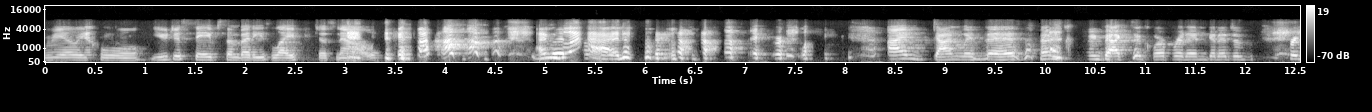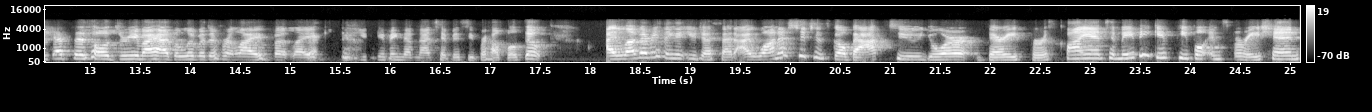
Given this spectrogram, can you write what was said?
Really cool. You just saved somebody's life just now. I'm glad. I'm done with this. I'm going back to corporate and gonna just forget this whole dream I had to live a different life. But like you giving them that tip is super helpful. So I love everything that you just said. I want us to just go back to your very first client to maybe give people inspiration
